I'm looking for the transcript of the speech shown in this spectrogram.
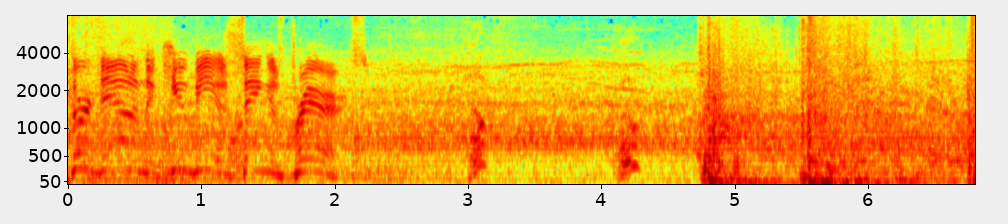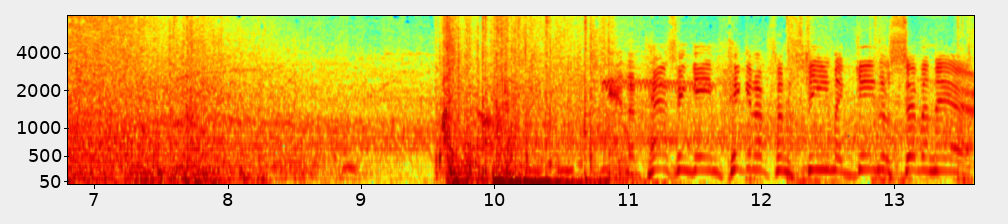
Third down, and the QB is saying his prayers. And the passing game picking up some steam. A gain of seven there.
